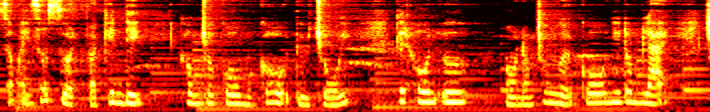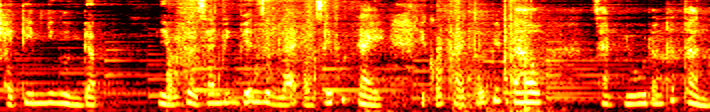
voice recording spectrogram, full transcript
Giọng anh sốt ruột và kiên định, không cho cô một cơ hội từ chối. Kết hôn ư, máu nóng trong người cô như đông lại, trái tim như ngừng đập. Nếu thời gian vĩnh viễn dừng lại ở giây phút này thì có phải tốt biết bao. Giản Nhu đang thất thần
